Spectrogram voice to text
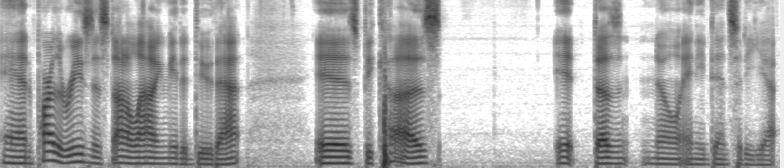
And part of the reason it's not allowing me to do that is because it doesn't know any density yet.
